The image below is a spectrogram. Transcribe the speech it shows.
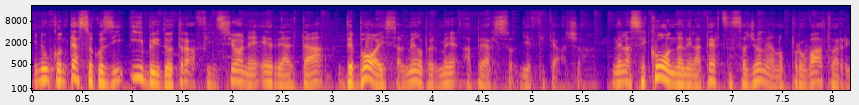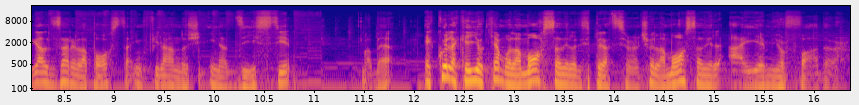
In un contesto così ibrido tra finzione e realtà, The Boys, almeno per me, ha perso di efficacia. Nella seconda e nella terza stagione hanno provato a rialzare la posta infilandoci i nazisti, vabbè, è quella che io chiamo la mossa della disperazione, cioè la mossa del I am your father.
